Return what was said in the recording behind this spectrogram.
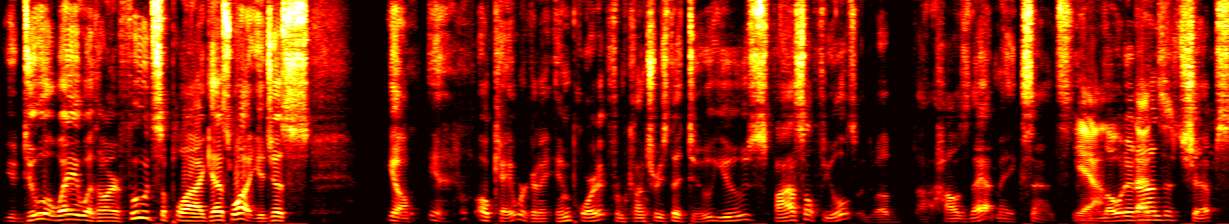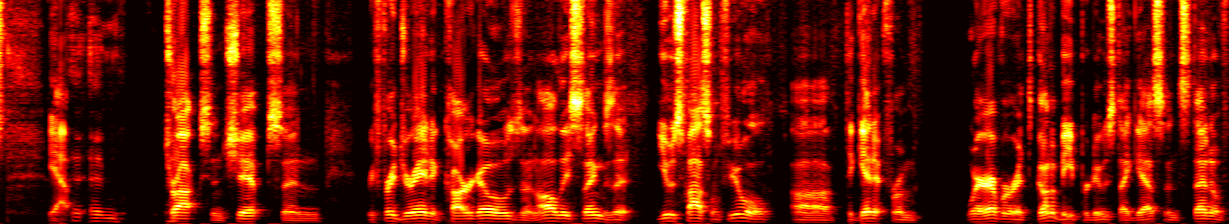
you do away with our food supply. Guess what? You just you know, okay, we're going to import it from countries that do use fossil fuels. Well, uh, how's that make sense? Yeah, load it onto ships, Yeah. and trucks and ships and refrigerated cargoes and all these things that use fossil fuel uh, to get it from wherever it's going to be produced, I guess, instead of,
